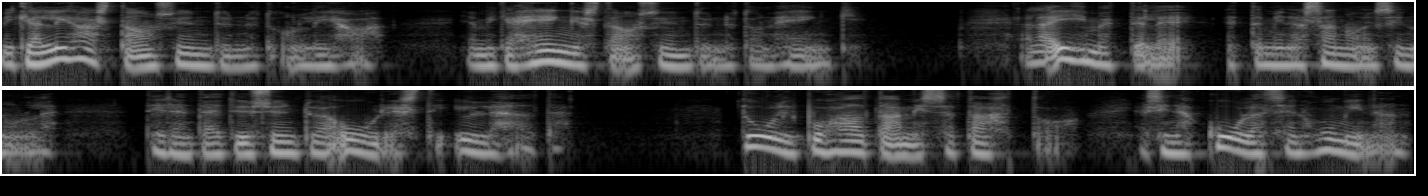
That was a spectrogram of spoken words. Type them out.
Mikä lihasta on syntynyt on liha, ja mikä hengestä on syntynyt on henki. Älä ihmettele, että minä sanoin sinulle, teidän täytyy syntyä uudesti ylhäältä. Tuuli puhaltaa missä tahtoo, ja sinä kuulet sen huminan,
